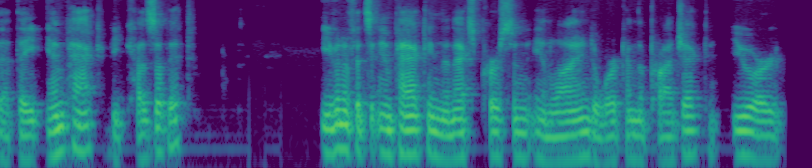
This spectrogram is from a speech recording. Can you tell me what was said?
that they impact because of it, even if it's impacting the next person in line to work on the project, you are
